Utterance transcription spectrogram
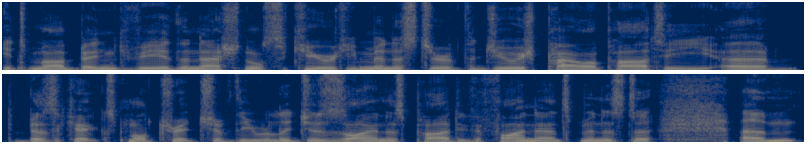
Itamar Ben Gvir, the national security minister of the Jewish Power Party, uh, Bezalel Smotrich of the Religious Zionist Party, the finance minister, um,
